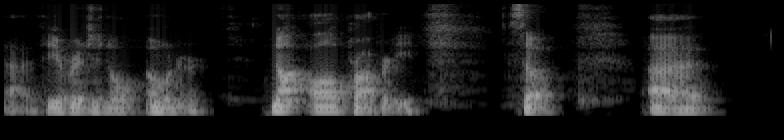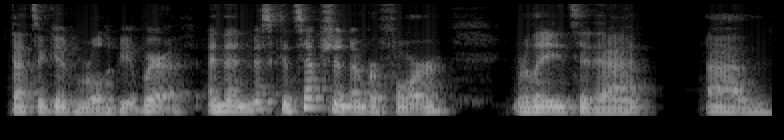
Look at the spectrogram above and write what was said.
uh, the original owner not all property. So uh, that's a good rule to be aware of. And then misconception number four, relating to that, um,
